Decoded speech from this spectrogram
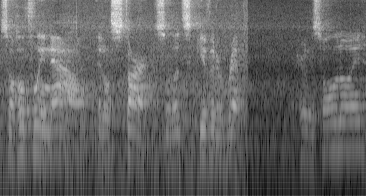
so hopefully now it'll start. So let's give it a rip. I hear the solenoid.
